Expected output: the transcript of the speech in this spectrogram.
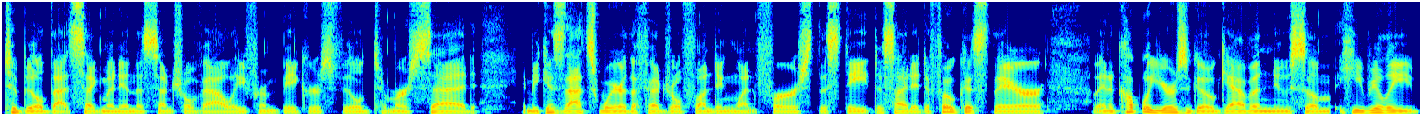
to build that segment in the Central Valley from Bakersfield to Merced. And because that's where the federal funding went first, the state decided to focus there. And a couple years ago, Gavin Newsom, he really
